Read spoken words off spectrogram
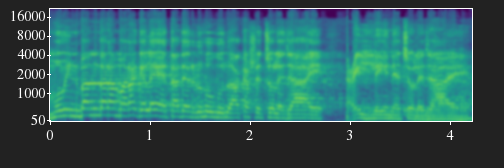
মুমিন বান্দারা মারা গেলে তাদের রুহগুলো আকাশে চলে যায়, ইল্লিনে চলে যায়।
